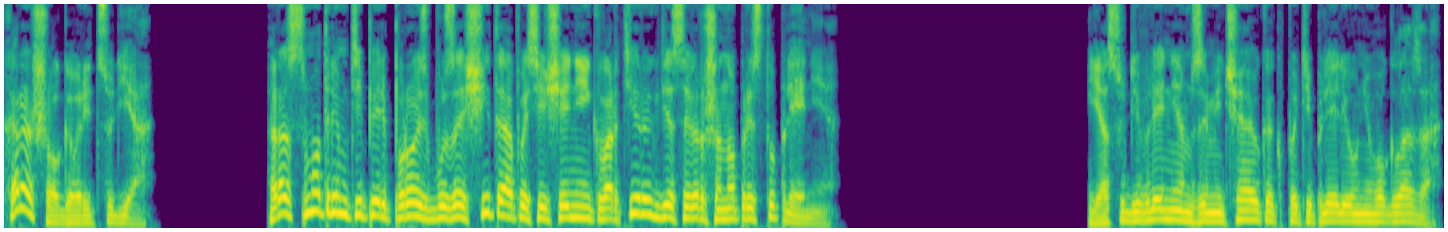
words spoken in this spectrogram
Хорошо, говорит судья. Рассмотрим теперь просьбу защиты о посещении квартиры, где совершено преступление. Я с удивлением замечаю, как потеплели у него глаза.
